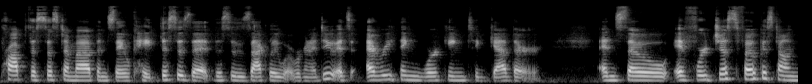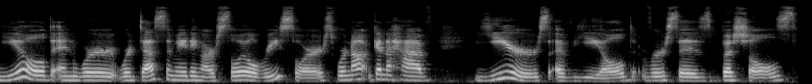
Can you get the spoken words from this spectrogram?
prop the system up and say, okay, this is it. This is exactly what we're going to do. It's everything working together. And so if we're just focused on yield and we're we're decimating our soil resource, we're not going to have years of yield versus bushels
